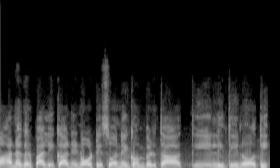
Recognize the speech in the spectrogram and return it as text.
મહાનગરપાલિકાની નોટિસોને ગંભીરતાથી લીધી નહોતી.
